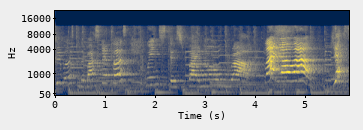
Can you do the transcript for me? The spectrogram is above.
retrievers to the basket first wins this final round. Final round! Yes!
